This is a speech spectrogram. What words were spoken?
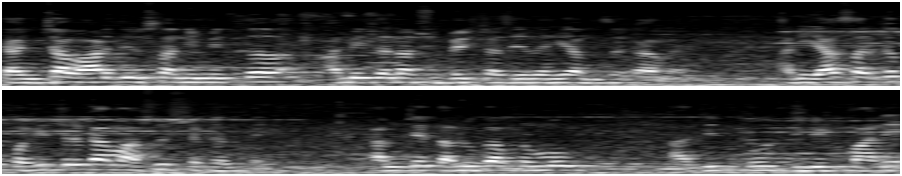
त्यांच्या वाढदिवसानिमित्त आम्ही त्यांना शुभेच्छा देणं हे आमचं काम आहे. आणि यासारखं पवित्र काम असूच शकत नाही. आमचे तालुका प्रमुख अजित खोत दिलीप माने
